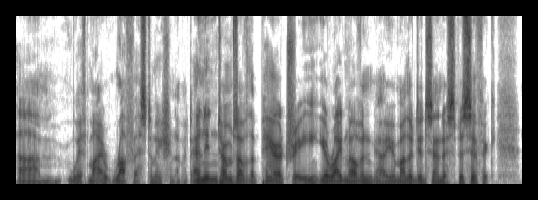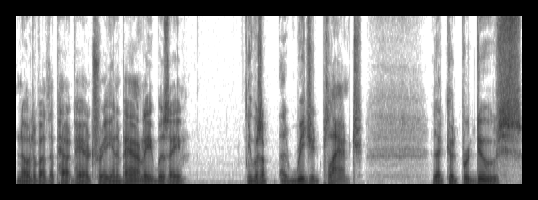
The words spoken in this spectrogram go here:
um, with my rough estimation of it. And in terms of the pear tree, you're right, Melvin. Uh, your mother did send a specific note about the pear, pear tree, and apparently it was a it was a, a rigid plant that could produce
